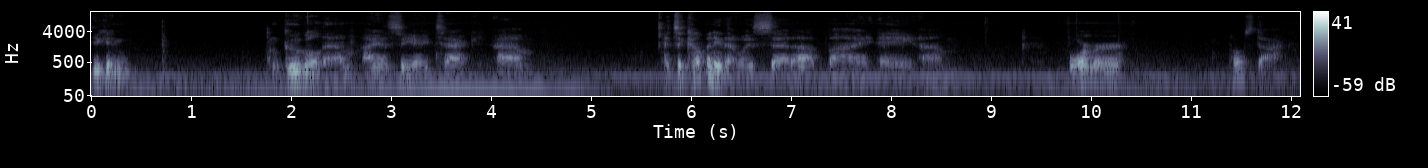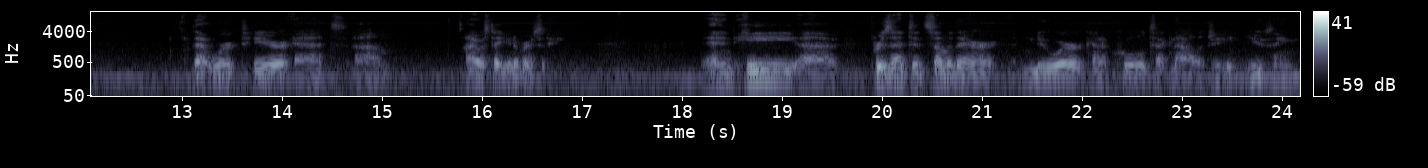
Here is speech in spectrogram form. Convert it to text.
You can Google them, ISCA Tech. Um, it's a company that was set up by a um, former postdoc that worked here at um, Iowa State University. And he uh, presented some of their newer kind of cool technology using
